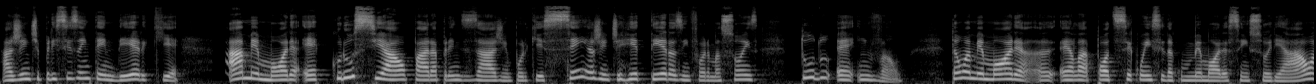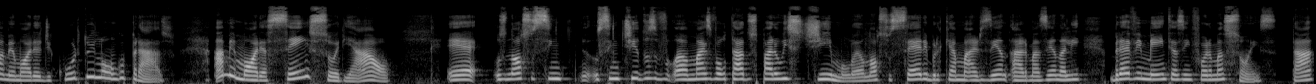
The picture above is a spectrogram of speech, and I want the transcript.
a gente precisa entender que a memória é crucial para a aprendizagem, porque sem a gente reter as informações, tudo é em vão. Então, a memória ela pode ser conhecida como memória sensorial, a memória de curto e longo prazo. A memória sensorial é, os nossos os sentidos ah, mais voltados para o estímulo. É o nosso cérebro que armazena, armazena ali brevemente as informações, tá?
